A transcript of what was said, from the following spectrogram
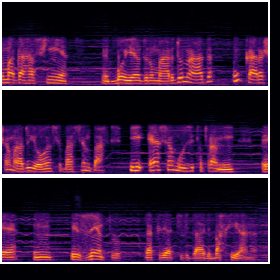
numa garrafinha eh, boiando no mar do nada um cara chamado Johann Sebastian Bach. E essa música para mim é um exemplo da criatividade bachiana.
